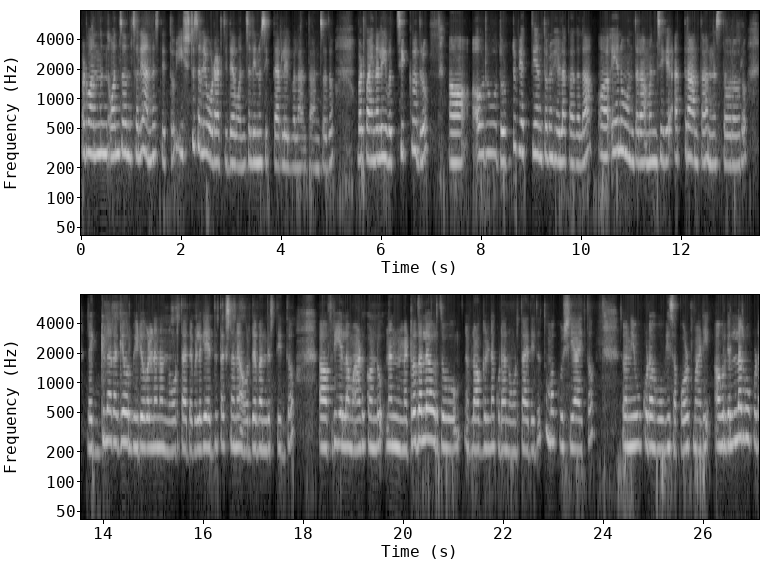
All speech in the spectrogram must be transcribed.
ಬಟ್ ಒಂದೊಂದು ಒಂದೊಂದು ಸಲ ಅನ್ನಿಸ್ತಿತ್ತು, ಇಷ್ಟು ಸಲ ಓಡಾಡ್ತಿದ್ದೆ ಒಂದು ಸಲಿನೂ ಸಿಗ್ತಾ ಇರಲಿಲ್ವಲ್ಲ ಅಂತ ಅನ್ಸೋದು. ಬಟ್ ಫೈನಲಿ ಇವತ್ತು ಸಿಕ್ಕಿದ್ರು. ಅವರು ದೊಡ್ಡ ವ್ಯಕ್ತಿ ಅಂತಲೂ ಹೇಳೋಕ್ಕಾಗಲ್ಲ. ಏನೋ ಒಂಥರ ಮನಸ್ಸಿಗೆ ಹತ್ರ ಅಂತ ಅನ್ನಿಸ್ತವ್ರು ಅವರು. ರೆಗ್ಯುಲರಾಗಿ ಅವ್ರ ವೀಡಿಯೋಗಳನ್ನ ನಾನು ನೋಡ್ತಾ ಇದ್ದೆ. ಬೆಳಗ್ಗೆ ಎದ್ದ ತಕ್ಷಣ ಅವ್ರದ್ದೇ ಬಂದಿರ್ತಿದ್ದು ಫ್ರೀ ಎಲ್ಲ ಮಾಡಿಕೊಂಡು, ನಾನು ಮೆಟ್ರೋದಲ್ಲೇ ಅವ್ರದ್ದು ವ್ಲಾಗ್ಗಳನ್ನ ಕೂಡ ನೋಡ್ತಾ ಇದ್ದಿದ್ದು. ತುಂಬ ಖುಷಿ ಆಯಿತು. ಸೊ ನೀವು ಕೂಡ ಹೋಗಿ ಸಪೋರ್ಟ್ ಮಾಡಿ, ಅವ್ರಿಗೆಲ್ಲರಿಗೂ ಕೂಡ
